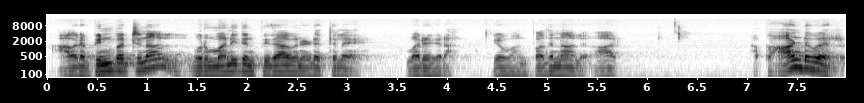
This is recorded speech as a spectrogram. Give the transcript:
அவரை பின்பற்றினால் ஒரு மனிதன் பிதாவின் இடத்துல வருகிறான். யோவான் பதினாலு ஆறு. அப்போ ஆண்டவர்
